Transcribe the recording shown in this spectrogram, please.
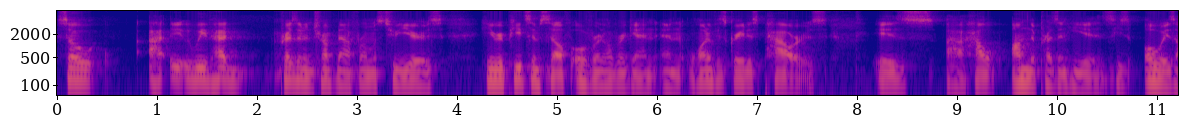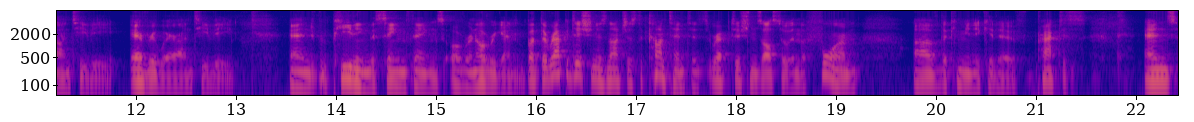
So I, we've had President Trump now for almost two years. He repeats himself over and over again, and one of his greatest powers is uh, how omnipresent he is. He's always on TV, everywhere on TV and repeating the same things over and over again. But the repetition is not just the content, it's repetition is also in the form of the communicative practice. And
